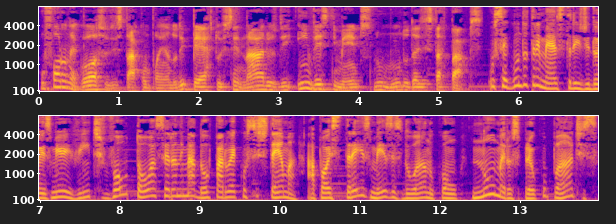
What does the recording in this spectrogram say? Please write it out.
O Fórum Negócios está acompanhando de perto os cenários de investimentos no mundo das startups. O segundo trimestre de 2020 voltou a ser animador para o ecossistema. Após três meses do ano com números preocupantes,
